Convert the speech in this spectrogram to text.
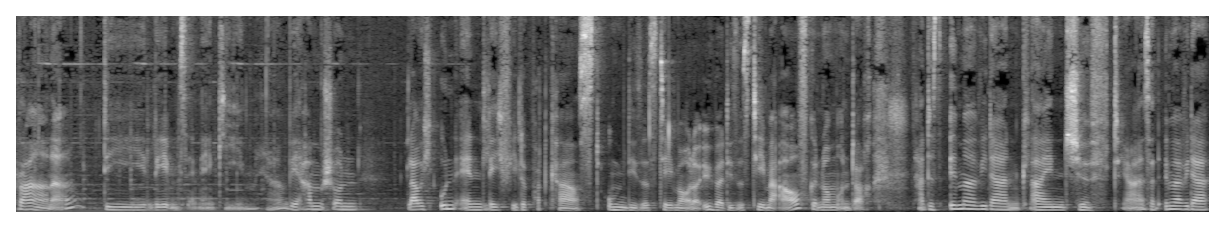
Prana, die Lebensenergie. Ja, wir haben schon, glaube ich, unendlich viele Podcasts um dieses Thema oder über dieses Thema aufgenommen und doch hat es immer wieder einen kleinen Shift. Ja, es hat immer wieder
